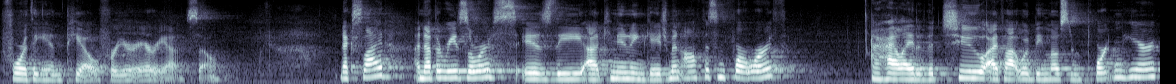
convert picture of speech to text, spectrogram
for the NPO for your area. So, next slide. Another resource is the uh, Community Engagement Office in Fort Worth. I highlighted the two I thought would be most important here.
